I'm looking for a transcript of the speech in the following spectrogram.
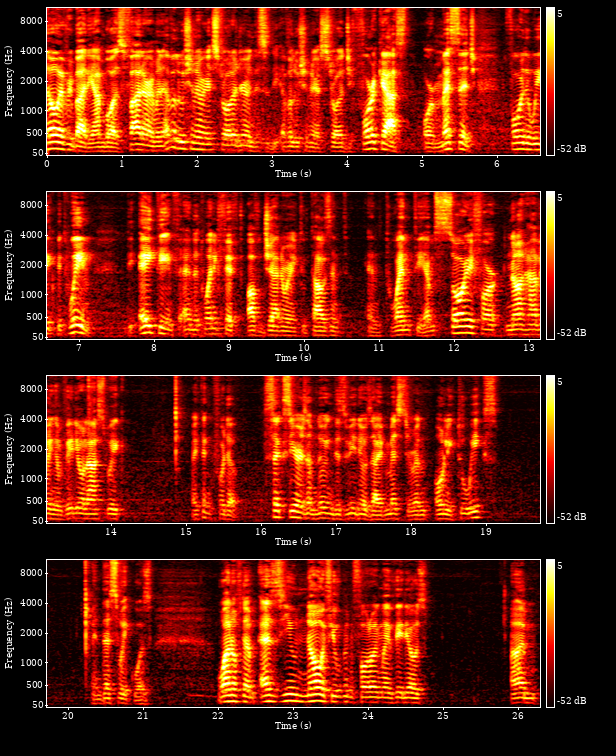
Hello everybody, I'm Boaz Feiler. I'm an evolutionary astrologer and this is the evolutionary astrology forecast or message for the week between the 18th and the 25th of January 2020. I'm sorry for not having a video last week. I think for the six years I'm doing these videos I missed only two weeks and this week was one of them. As you know if you've been following my videos, I'm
